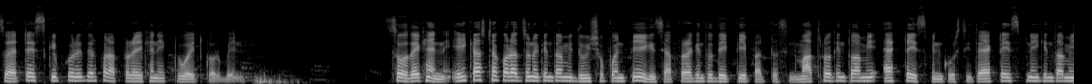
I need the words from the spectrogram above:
সো একটা স্কিপ করে দেওয়ার পর আপনারা এখানে একটু ওয়েট করবেন। সো দেখেন, এই কাজটা করার জন্য কিন্তু আমি দুইশো পয়েন্ট পেয়ে গেছি। আপনারা কিন্তু দেখতেই পারতেছেন। মাত্র কিন্তু আমি একটা স্পিন করছি। তো একটা স্পিনে কিন্তু আমি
